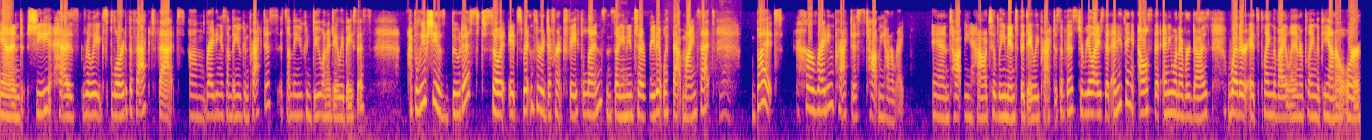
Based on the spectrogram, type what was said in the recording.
And she has really explored the fact that um, writing is something you can practice, it's something you can do on a daily basis. I believe she is Buddhist, so it, it's written through a different faith lens, and so you need to read it with that mindset. Yeah. But her writing practice taught me how to write and taught me how to lean into the daily practice of this to realize that anything else that anyone ever does, whether it's playing the violin or playing the piano or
